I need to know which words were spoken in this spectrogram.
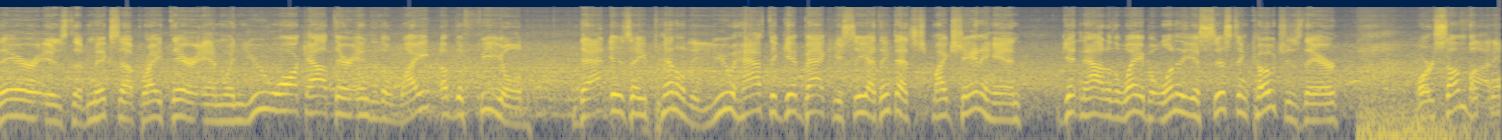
There is the mix-up right there, and when you walk out there into the white of the field, that is a penalty. You have to get back. You see, I think that's Mike Shanahan getting out of the way, but one of the assistant coaches there, or somebody.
